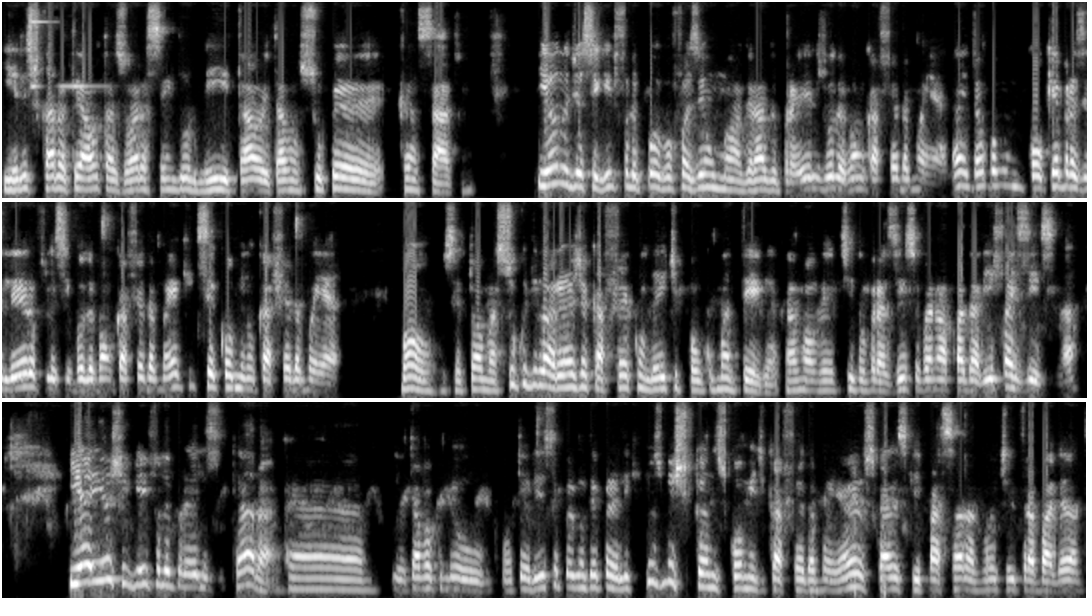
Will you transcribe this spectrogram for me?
e eles ficaram até altas horas sem dormir e tal, e estavam super cansados. E eu no dia seguinte falei, pô, vou fazer um agrado para eles, vou levar um café da manhã. Né? Então, como qualquer brasileiro, eu falei assim, vou levar um café da manhã, o que, que você come no café da manhã? Bom, você toma suco de laranja, café com leite e pão com manteiga. Normalmente no Brasil você vai numa padaria e faz isso, né? E aí eu cheguei e falei para eles, cara, é... eu estava com meu motorista, perguntei para ele, o que, os mexicanos comem de café da manhã, os caras que passaram a noite aí trabalhando,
